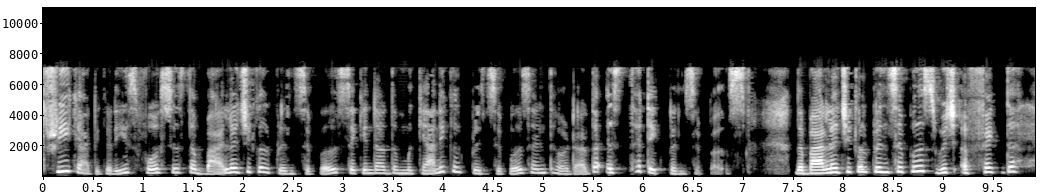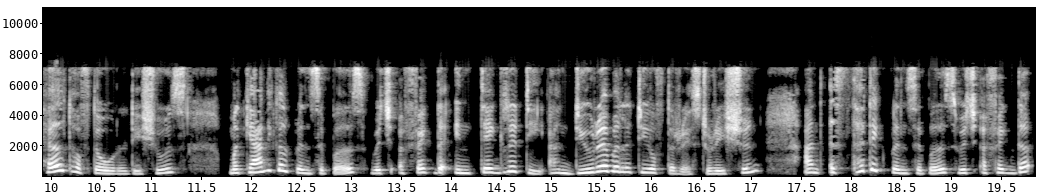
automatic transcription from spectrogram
three categories. First is the biological principles, second are the mechanical principles, and third are the aesthetic principles. The biological principles which affect the health of the oral tissues mechanical principles which affect the integrity and durability of the restoration and aesthetic principles which affect the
